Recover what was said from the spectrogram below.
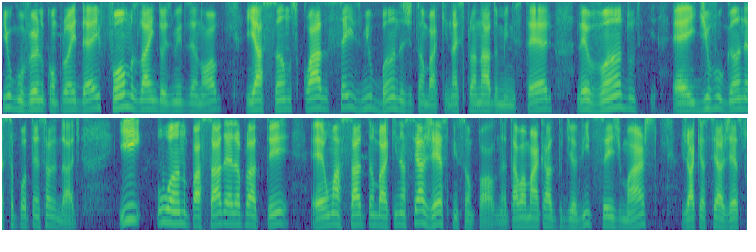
e o governo comprou a ideia e fomos lá em 2019 e assamos quase 6 mil bandas de tambaqui na esplanada do Ministério, levando é, e divulgando essa potencialidade. E o ano passado era para ter é, um assado de tambaqui na CEAGESP em São Paulo. Estava né? marcado para o dia 26 de março, já que a CEAGESP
